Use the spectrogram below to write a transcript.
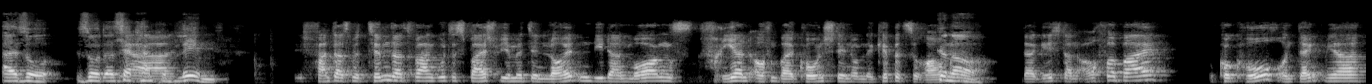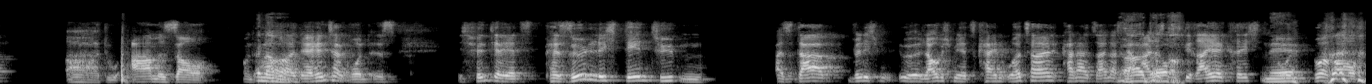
Also so, das ist ja, ja kein Problem. Ich fand das mit Tim, das war ein gutes Beispiel mit den Leuten, die dann morgens frierend auf dem Balkon stehen, um eine Kippe zu rauchen. Genau da gehe ich dann auch vorbei, guck hoch und denk mir, ah, oh, du arme Sau. Und genau. aber der Hintergrund ist, ich finde ja jetzt persönlich den Typen, also da will ich, erlaube ich mir jetzt kein Urteil. Kann halt sein, dass ja, er alles doch. auf die Reihe kriegt nee. und nur raucht.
